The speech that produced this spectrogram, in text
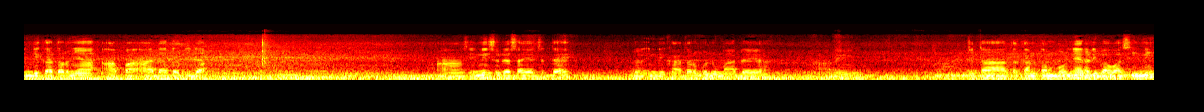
indikatornya apa ada atau tidak. Nah, ini sudah saya cetek dan indikator belum ada ya. Nah, ini kita tekan tombolnya ada di bawah sini.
